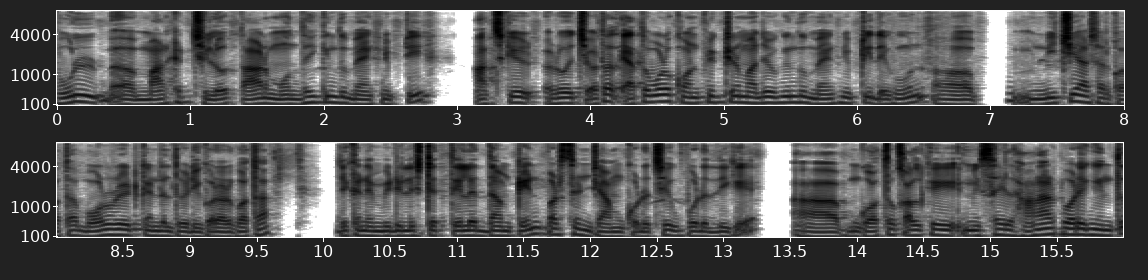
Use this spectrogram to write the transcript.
বুল মার্কেট ছিল তার মধ্যেই কিন্তু ব্যাংক নিফটি আজকে রয়েছে। অর্থাৎ এত বড় কনফ্লিক্টের মাঝেও কিন্তু ব্যাঙ্ক নিফটি দেখুন নিচে আসার কথা, বড় রেড ক্যান্ডেল তৈরি করার কথা, যেখানে মিডিল ইস্টের তেলের দাম টেন পার্সেন্ট জাম করেছে উপরের দিকে। গতকালকে মিসাইল হানার পরে কিন্তু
